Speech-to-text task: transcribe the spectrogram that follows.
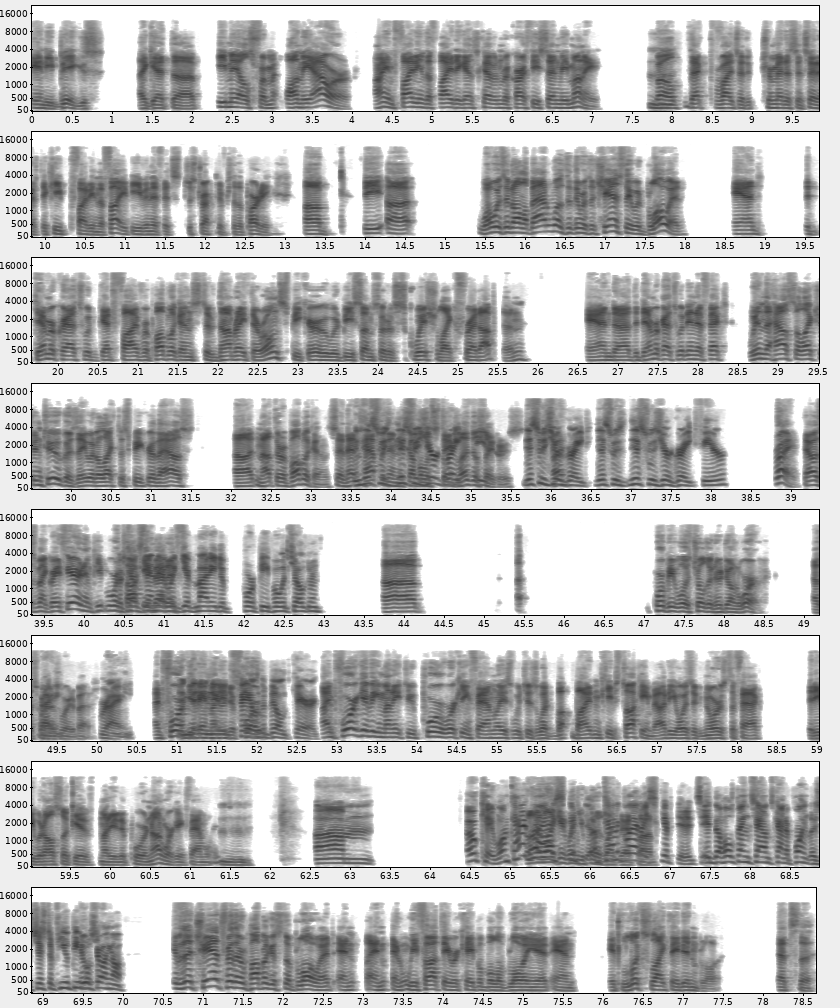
Andy Biggs. I get uh, emails from on the hour. I am fighting the fight against Kevin McCarthy. Send me money. Mhm. Well, that provides a tremendous incentive to keep fighting the fight, even if it's destructive to the party. Um, the uh, what was it all about? Was that there was a chance they would blow it, and the Democrats would get five Republicans to nominate their own speaker, who would be some sort of squish like Fred Upton, and uh, the Democrats would, in effect, win the House election too, because they would elect the Speaker of the House, uh, not the Republicans, and that's And happened was- in a couple of state great fear. legislatures. this was your Huh? great this was this was your great fear Right. That was my great fear. And people were because talking then about they would give money to poor people with children uh, uh, poor people with children who don't work. That's what I was worried about. right I'm for and, giving and money to fail poor. to build character I'm for giving money to poor working families, which is what B- Biden keeps talking about. He always ignores the fact that he would also give money to poor non-working families. Mhm. Um. Okay, well, I'm kind of But I glad like I it when skipped it. put I'm kind of that, glad I skipped it. It's it, the whole thing sounds kind of pointless. Just a few people It- showing off. It was a chance for the Republicans to blow it, and and and we thought they were capable of blowing it, and it looks like they didn't blow it. That's the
